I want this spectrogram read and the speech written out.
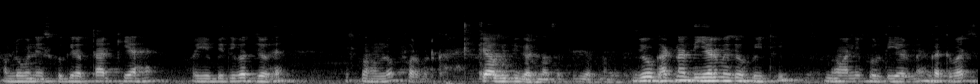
हम लोगों ने इसको गिरफ़्तार किया है और ये विधिवत जो है इसको हम लोग फॉरवर्ड कर रहे हैं। क्या हुई थी घटना सर? घटना जो घटना दियर में जो हुई थी भवानीपुर दियर में गत वर्ष।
